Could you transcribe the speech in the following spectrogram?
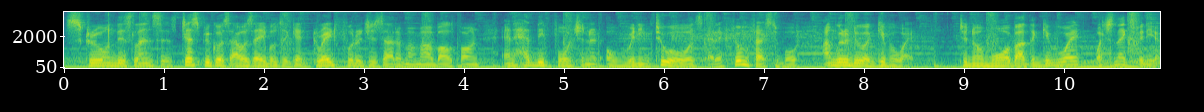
Screw on these lenses. Just because I was able to get great footages out of my mobile phone and had the fortunate of winning two awards at a film festival, I'm going to do a giveaway. To know more about the giveaway, watch the next video.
